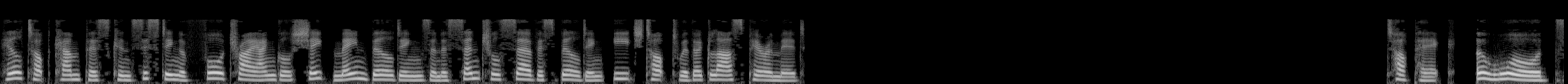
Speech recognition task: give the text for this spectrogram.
hilltop campus consisting of four triangle-shaped main buildings and a central service building, each topped with a glass pyramid. Topic: Awards.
